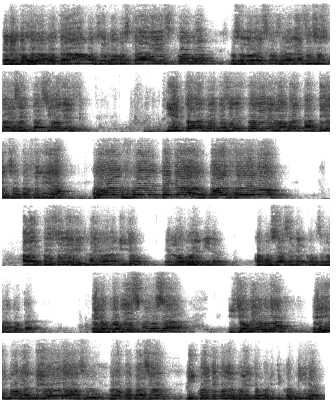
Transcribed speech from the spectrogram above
En el Consejo de Bogotá observamos cada vez cómo los honorables concejales hacen sus presentaciones y en todas las presentaciones ponen el logo del partido en su oportunidad. ¿Cuál fue el pecado? ¿Cuál fue el error? Haber puesto de Jairo Jaramillo el logo de Mira, como se hace en el Consejo de Bogotá. Pero fue una excusa. Y yo me uno, Edil Morgan, me uno a su preocupación y cuente con el movimiento político Mira,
